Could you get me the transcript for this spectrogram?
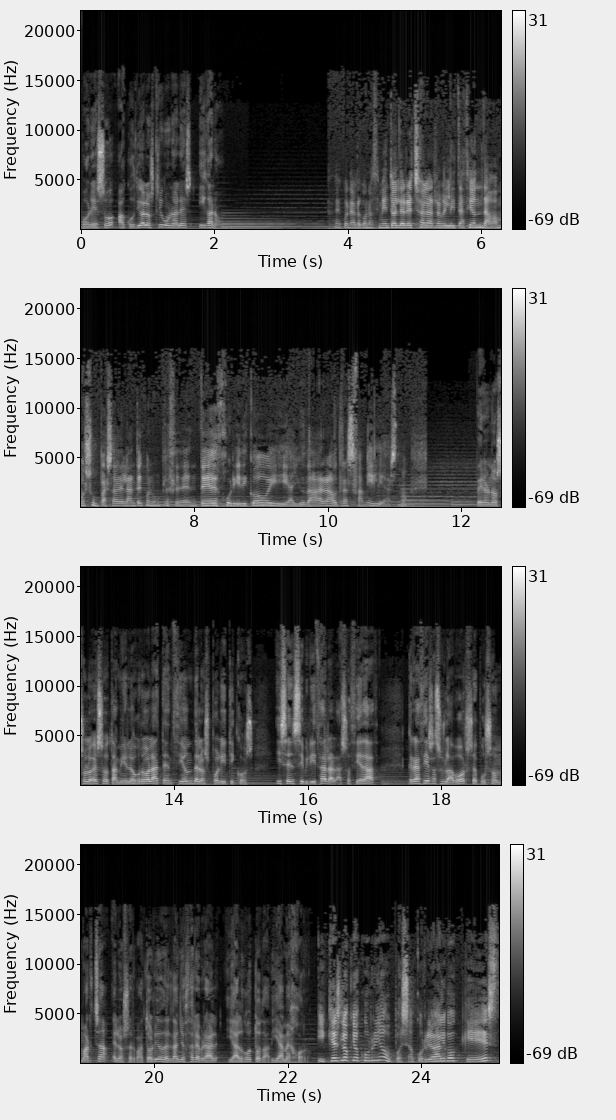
por eso acudió a los tribunales y ganó. Eh, Con el reconocimiento del derecho a la rehabilitación dábamos un paso adelante con un precedente jurídico y ayudar a otras familias. ¿no? Pero no solo eso, también logró la atención de los políticos y sensibilizar a la sociedad. Gracias a su labor se puso en marcha el Observatorio del Daño Cerebral y algo todavía mejor. ¿Y qué es lo que ocurrió? Pues ocurrió algo que es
